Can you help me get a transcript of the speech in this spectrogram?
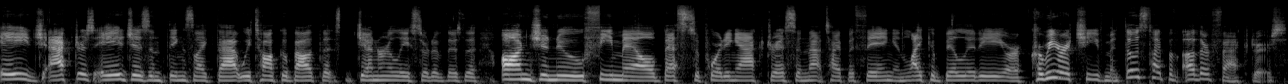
age, actors' ages, and things like that. We talk about that generally. Sort of, there's the ingenue female best supporting actress and that type of thing, and likability or career achievement. Those type of other factors.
